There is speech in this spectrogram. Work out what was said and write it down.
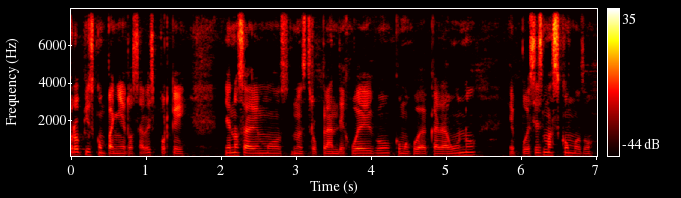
propios compañeros, ¿sabes? Porque ya no sabemos nuestro plan de juego, cómo juega cada uno, eh, pues es más cómodo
